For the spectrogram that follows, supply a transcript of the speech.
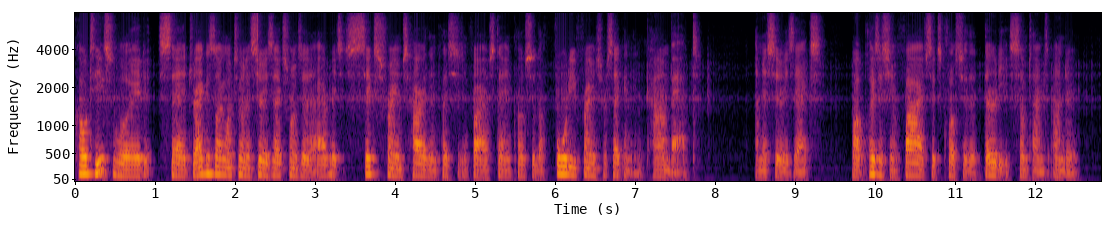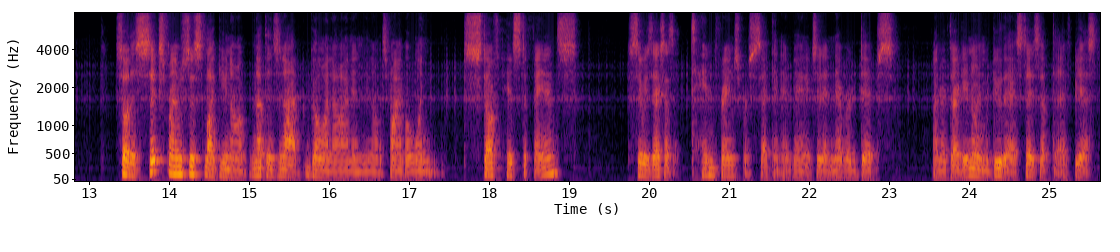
Colt Eastwood said Dragon's Dogma 2 on the Series X runs at an average 6 frames higher than PlayStation 5, staying closer to 40 frames per second in combat on the Series X, while PlayStation 5 sits closer to 30, sometimes under. So the 6 frames just like, you know, nothing's not going on and, you know, it's fine, but when stuff hits the fans, Series X has a 10 frames per second advantage and it never dips under 30. You don't even do that. It stays up to FPS.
